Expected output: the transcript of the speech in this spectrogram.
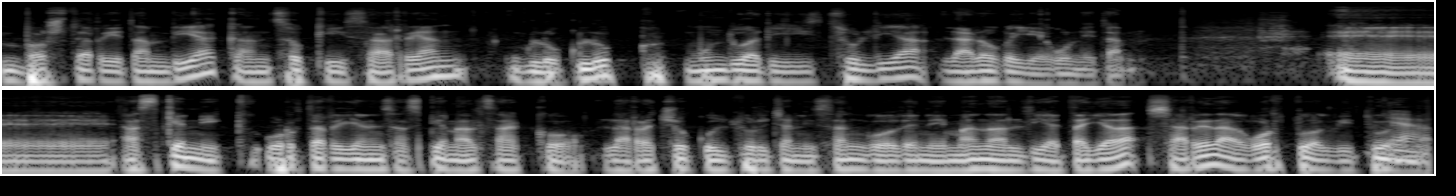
bost herrietan biak, antzoki zarrean, gluk-gluk, munduari itzulia laro egunetan. E, azkenik urtarrilaren zazpian altzako larratxo kulturitzan izango den emanaldia eta jada, sarrera agortuak dituena.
